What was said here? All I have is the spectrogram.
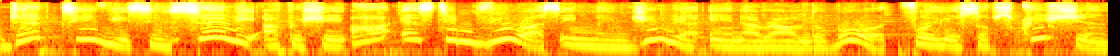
JEP TV sincerely appreciate our esteemed viewers in Nigeria and around the world for your subscription,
